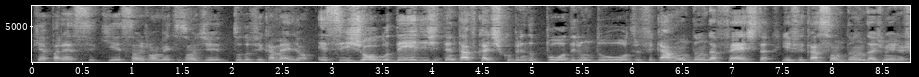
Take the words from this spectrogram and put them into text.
que parece que são os momentos onde tudo fica melhor. Esse jogo deles de tentar ficar descobrindo podre um do outro, ficar rondando a festa e ficar sondando as mesmas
